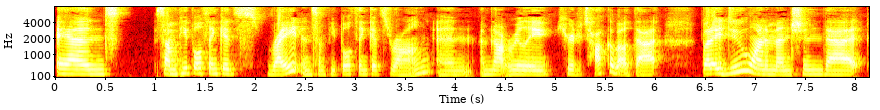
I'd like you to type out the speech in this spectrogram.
and some people think it's right and some people think it's wrong. And I'm not really here to talk about that. But I do want to mention that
